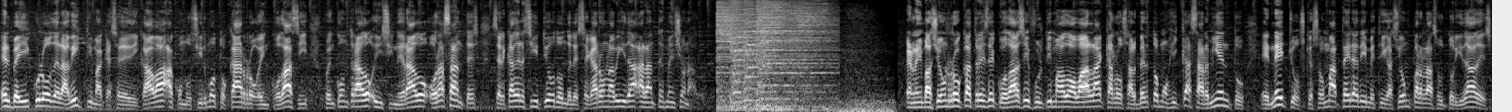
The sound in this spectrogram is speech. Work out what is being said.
El vehículo de la víctima que se dedicaba a conducir motocarro en Codazzi fue encontrado incinerado horas antes cerca del sitio donde le cegaron la vida al antes mencionado. En la invasión Roca 3 de Codazzi fue ultimado a bala Carlos Alberto Mojica Sarmiento en hechos que son materia de investigación para las autoridades.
